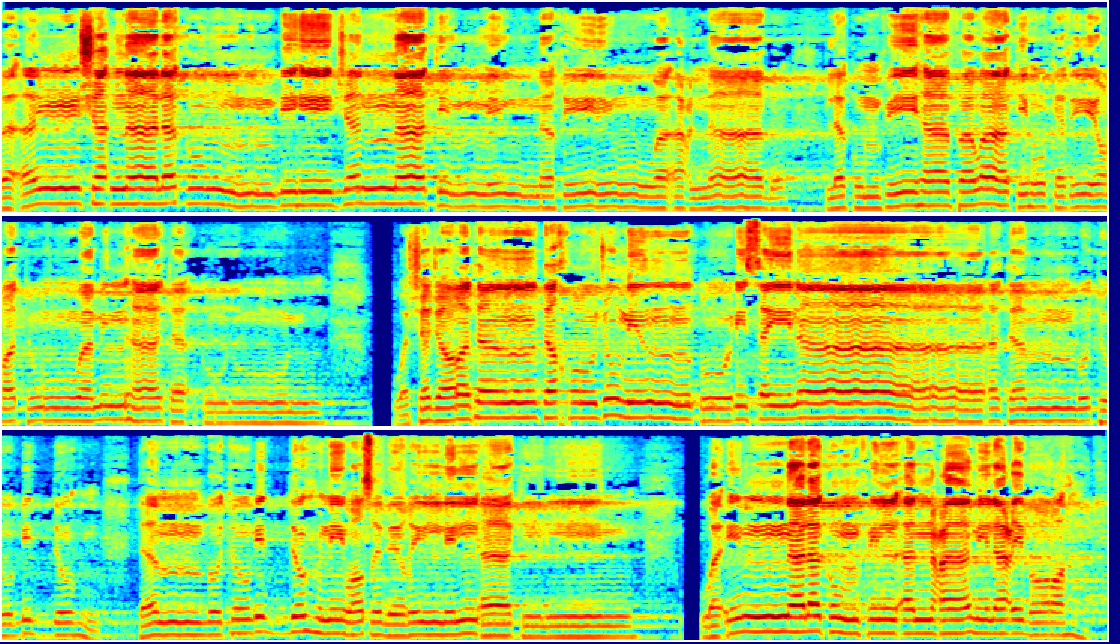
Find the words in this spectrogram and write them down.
فأنشأنا لكم به جنات من نخيل وأعناب لكم فيها فواكه كثيرة ومنها تأكلون وشجرة تخرج من طور سيناء تنبت بالدهن تنبت بالدهن وصبغ للآكلين. وإن لكم في الأنعام لعبرة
